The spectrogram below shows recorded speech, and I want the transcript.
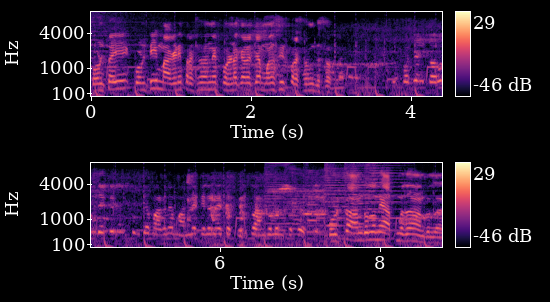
कोणताही कोणतीही मागणी प्रशासनाने पूर्ण करायच्या मनस्थित प्रशासन दिसत नाही. उपोषण करून देखील तुमच्या मागण्या मान्य केल्या नाही तर पुढचं आंदोलन कसं असतं? पुढचं आंदोलन हे आत्मदान आंदोलन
